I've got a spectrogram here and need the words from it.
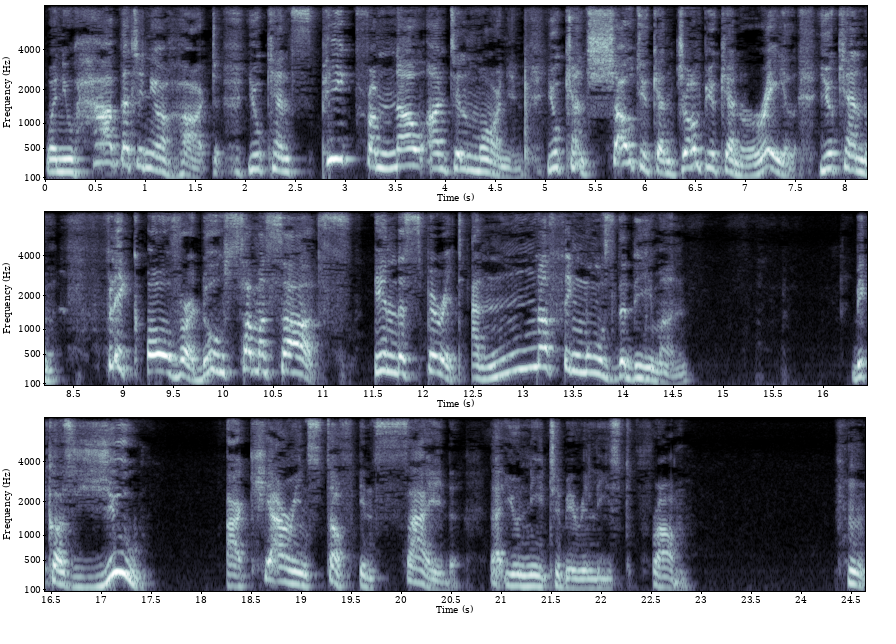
When you have that in your heart, you can speak from now until morning. You can shout, you can jump, you can rail, you can flick over, do somersaults in the spirit, and nothing moves the demon because you are carrying stuff inside that you need to be released from. Hmm.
